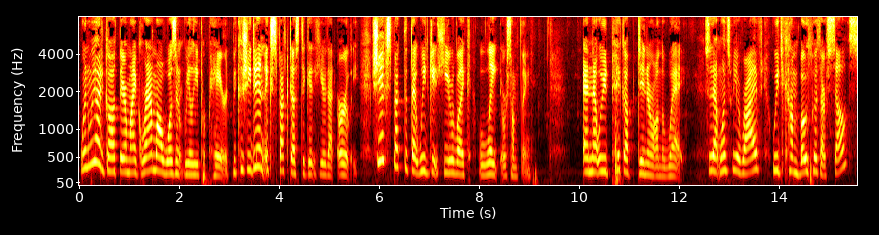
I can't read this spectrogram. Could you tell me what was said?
When we had got there, my grandma wasn't really prepared because she didn't expect us to get here that early. She expected that we'd get here like late or something, and that we'd pick up dinner on the way. So that once we arrived, we'd come both with ourselves,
